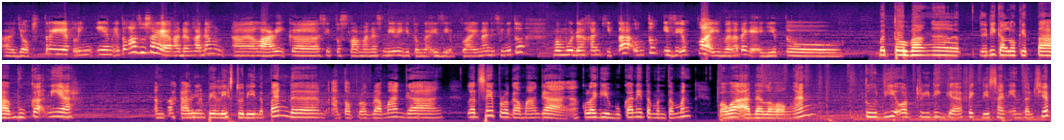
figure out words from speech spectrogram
uh, job street, LinkedIn itu kan susah ya kadang-kadang uh, lari ke situs lamannya sendiri gitu nggak easy apply. Nah di sini tuh memudahkan kita untuk easy apply ibaratnya kayak gitu. Betul banget. Jadi kalau kita buka nih ya entah kalian pilih studi independen atau program magang. Let's say program magang. Aku lagi buka nih teman-teman bahwa ada lowongan 2D or 3D graphic design internship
